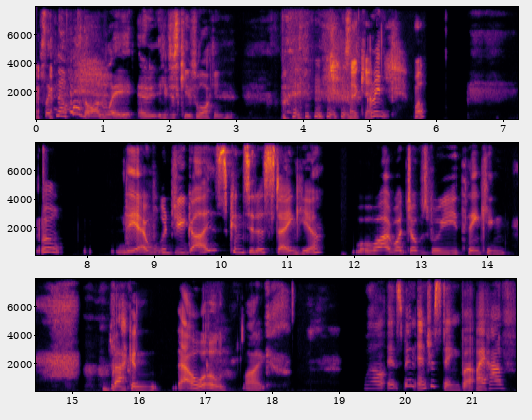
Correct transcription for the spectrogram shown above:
It's like, no, hold on, wait. And he just keeps walking. okay. I mean, Well? well, yeah. Would you guys consider staying here? Wh- Why? What jobs were you thinking back in our world? Like, Well, it's been interesting, but I have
